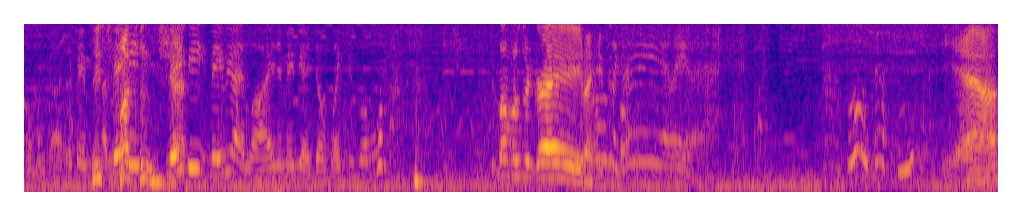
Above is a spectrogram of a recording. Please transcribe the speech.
Oh my god. Okay, These maybe, fucking jets. maybe maybe I lied and maybe I don't like these levels. These levels are great. I hate these levels. great, I like that. Ooh, is that a phoenix? Yeah,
